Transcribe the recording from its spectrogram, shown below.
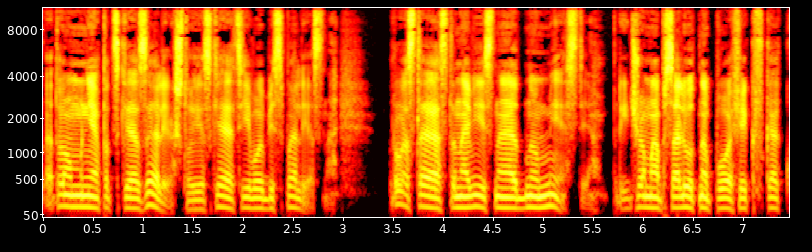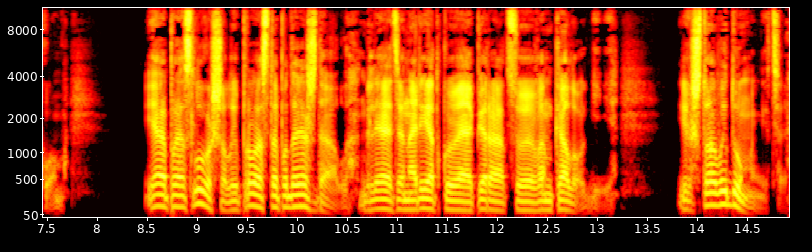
Потом мне подсказали, что искать его бесполезно. Просто остановись на одном месте, причем абсолютно пофиг в каком — я послушал и просто подождал, глядя на редкую операцию в онкологии. И что вы думаете?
